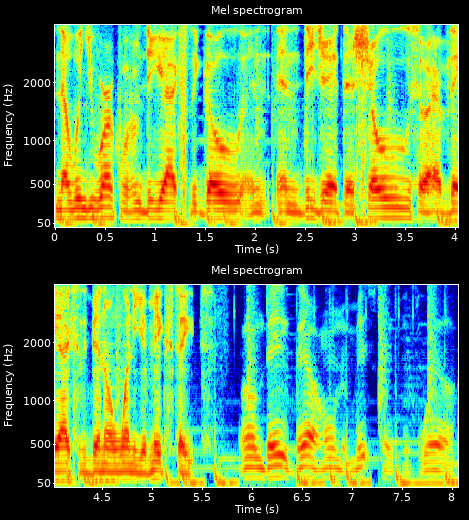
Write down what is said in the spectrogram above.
Now, when you work with them, do you actually go and, and DJ at their shows, or have they actually been on one of your mixtapes? Um, they they are on the mixtape as well,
